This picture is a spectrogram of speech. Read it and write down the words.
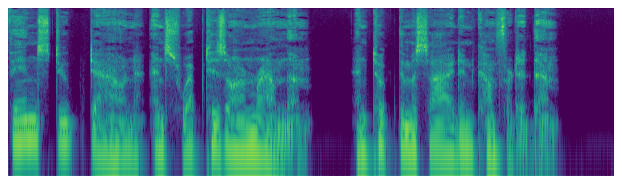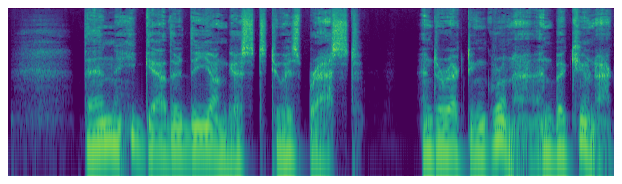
Finn stooped down and swept his arm round them, and took them aside and comforted them. Then he gathered the youngest to his breast, and directing Grunna and Becunach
